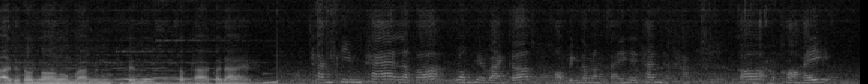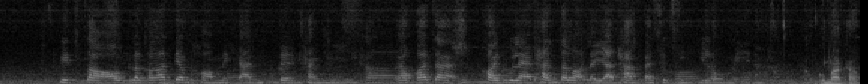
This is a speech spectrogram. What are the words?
อาจจะต้องนอนโรงพยาบาลเป็นเป็นสัปดาห์ก็ได้ ทางทีมแพทย์แล้วก็โรงพยาบาลก็ขอเป็นกำลังใจให้ท่านนะคะ ก็ขอให้ฟิตซ้อมแล้วก็เตรียมพร้อมในการเดินครั้งนี้ค่ะ เราก็จะคอยดูแลท่านตลอดระยะทาง 84 กิโลเมตรนะคะ ขอบคุณมากครับ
